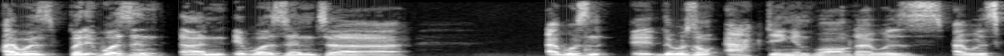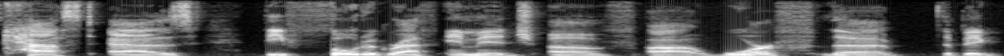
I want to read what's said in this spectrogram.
I was, but it wasn't. An, it wasn't. Uh, I wasn't. It, there was no acting involved. I was. I was cast as the photograph image of uh, Worf, the the big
